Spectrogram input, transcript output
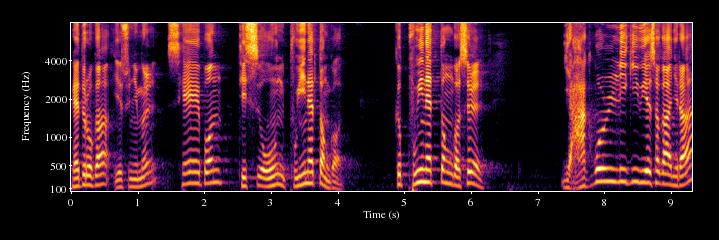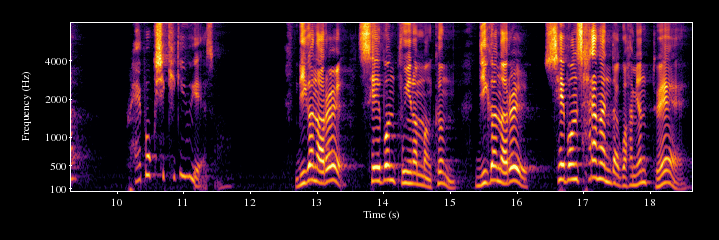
베드로가 예수님을 세 번 디스온 부인했던 것, 그 부인했던 것을 약 올리기 위해서가 아니라 회복시키기 위해서. 네가 나를 세 번 부인한 만큼 네가 나를 세 번 사랑한다고 하면 돼.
